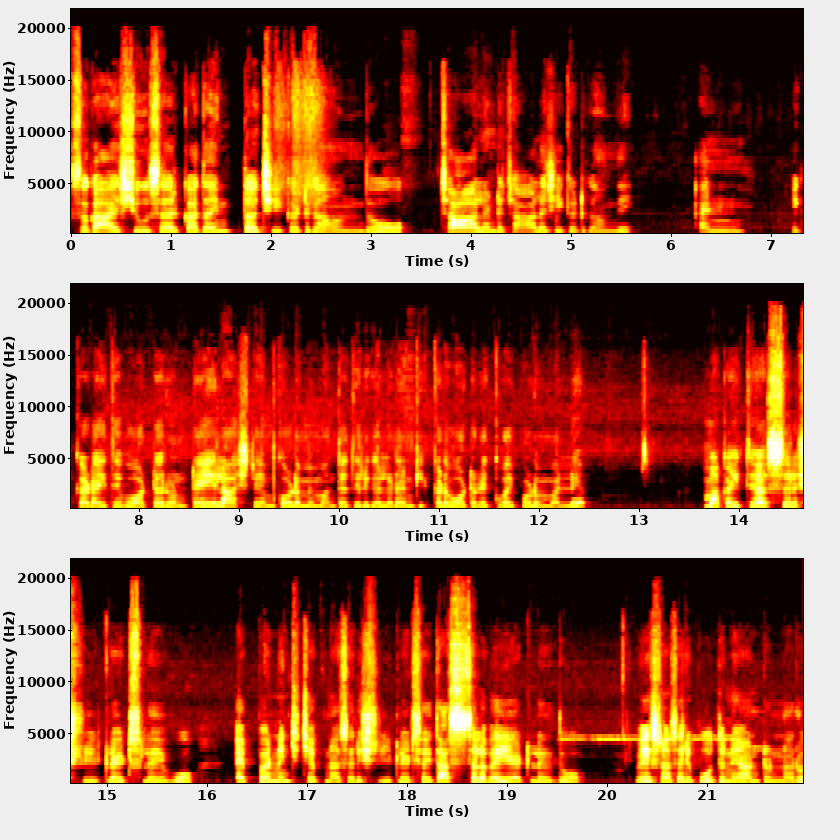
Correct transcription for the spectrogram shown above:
సో గాయస్ చూసారు కదా ఎంత చీకటిగా ఉందో. చాలా అంటే చాలా చీకటిగా ఉంది. అండ్ ఇక్కడైతే వాటర్ ఉంటాయి. లాస్ట్ టైం కూడా మేమంతా తిరిగి వెళ్ళడానికి ఇక్కడ వాటర్ ఎక్కువ అయిపోవడం వల్లే. మాకైతే అస్సలు స్ట్రీట్ లైట్స్ లేవు. ఎప్పటి నుంచి చెప్పినా సరే స్ట్రీట్ లైట్స్ అయితే అస్సలు వేయట్లేదు. వేసినా సరే పోతూనే అంటున్నారు.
